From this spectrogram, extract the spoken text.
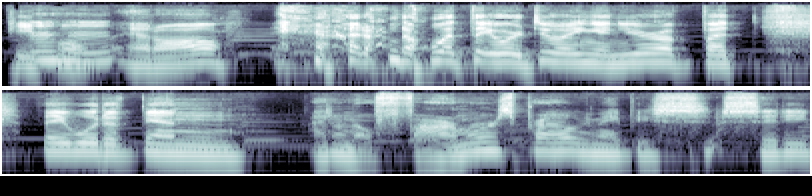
people Mm-hmm. at all. I don't know what they were doing in Europe, but they would have been, I don't know, farmers probably, maybe c- city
